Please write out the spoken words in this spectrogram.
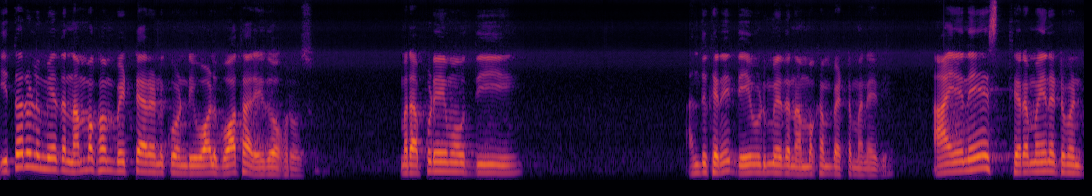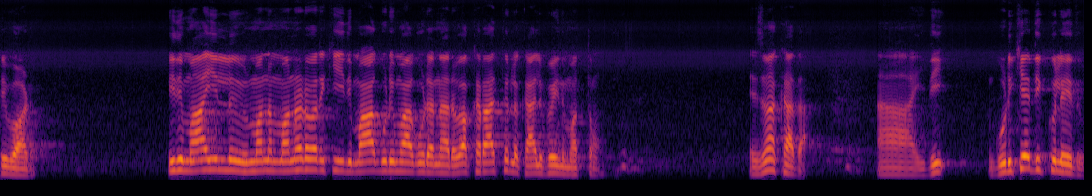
ఇతరుల మీద నమ్మకం పెట్టారనుకోండి వాళ్ళు పోతారు ఏదో ఒకరోజు మరి అప్పుడేమవుద్ది? అందుకని దేవుడి మీద నమ్మకం పెట్టమనేది. ఆయనే స్థిరమైనటువంటి వాడు. ఇది మా ఇల్లు మొన్న మొన్నటి వరకు ఇది మా గుడి మా గుడి అన్నారు. ఒక రాత్రిలో కాలిపోయింది మొత్తం. నిజమా కాదా? ఇది. గుడికే దిక్కు లేదు.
